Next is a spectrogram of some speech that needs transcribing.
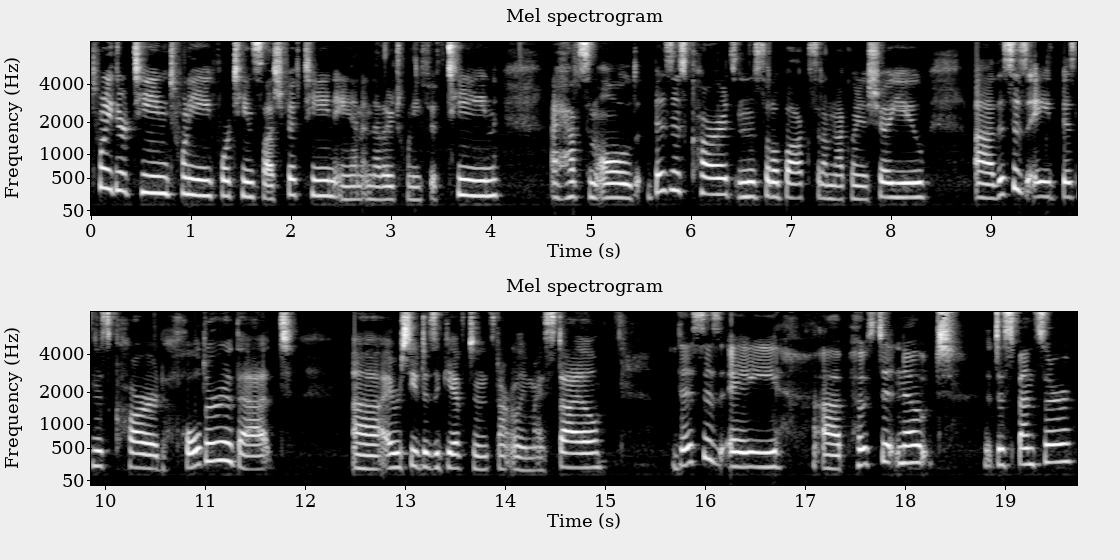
2013, 2014 slash 15, and another 2015. I have some old business cards in this little box that I'm not going to show you. Uh, this is a business card holder that uh, I received as a gift, and it's not really my style. This is a uh, post-it note dispenser.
